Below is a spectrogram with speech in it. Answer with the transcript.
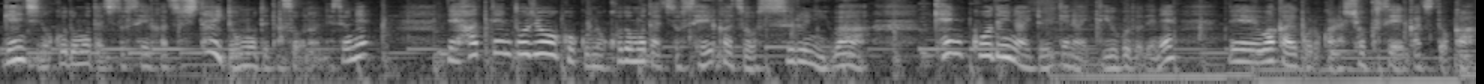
現地の子どもたちと生活したいと思ってたそうなんですよね。で発展途上国の子どもたちと生活をするには健康でいないといけないっていうことでねで若い頃から食生活とか、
